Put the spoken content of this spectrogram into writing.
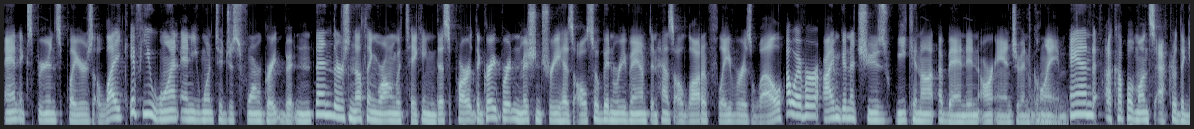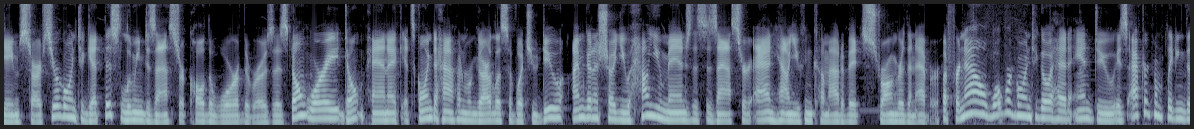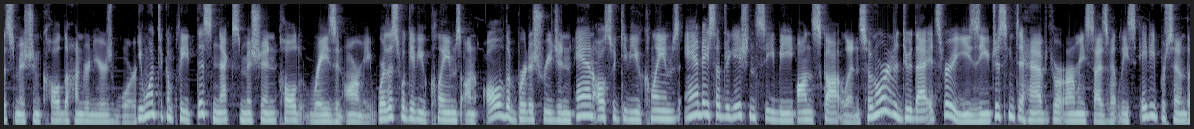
and experienced players alike. If you want and you want to just form Great Britain, then there's nothing wrong with taking this part. The Great Britain mission tree has also been revamped and has a lot of flavor as well. However, I'm going to choose We Cannot Abandon Our Angevin Claim. And a couple months after the game starts, you're going to get this looming disaster called the War of the Roses. Don't worry, don't panic. It's going to happen regardless of what you do. I'm going to show you how you manage this disaster and how you can come out of it stronger than ever. But for now, what we're going to go ahead and do is after completing this mission called the Hundred Years' War, you want to complete this this next mission called Raise an Army, where this will give you claims on all the British region and also give you claims and a subjugation CB on Scotland. So in order to do that, it's very easy. You just need to have your army size of at least 80% of the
